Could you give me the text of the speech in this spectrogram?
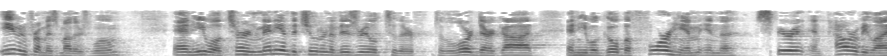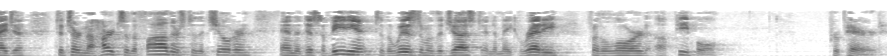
even from his mother's womb and he will turn many of the children of Israel to, their, to the Lord their God, and he will go before him in the spirit and power of Elijah to turn the hearts of the fathers to the children, and the disobedient to the wisdom of the just, and to make ready for the Lord a people prepared.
